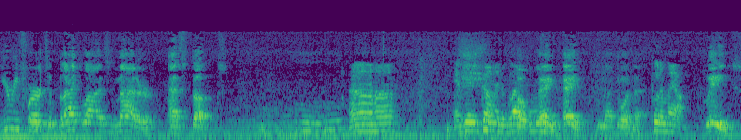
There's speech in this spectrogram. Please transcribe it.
you referred to Black Lives Matter as thugs. Uh huh. And then he come in the black Oh, community. hey, hey, you're not doing that. Put him out. Please.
